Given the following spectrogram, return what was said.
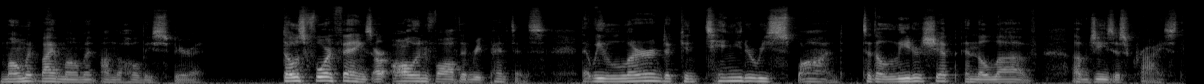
moment by moment on the Holy Spirit. Those four things are all involved in repentance, that we learn to continue to respond to the leadership and the love of Jesus Christ,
